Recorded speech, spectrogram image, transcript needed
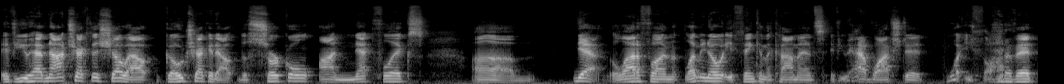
If you have not checked this show out, go check it out. The Circle on Netflix. Um, yeah, a lot of fun. Let me know what you think in the comments. If you have watched it, what you thought of it,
